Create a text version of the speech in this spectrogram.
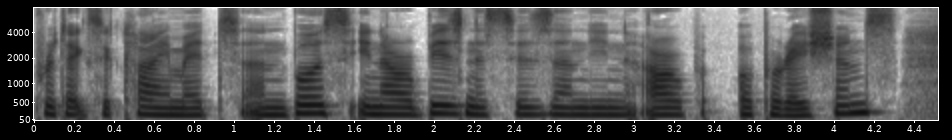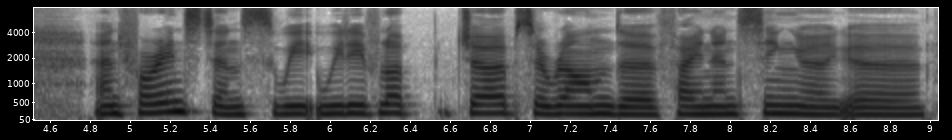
protect the climate, and both in our businesses and in our operations. And for instance, we, we develop jobs around uh, financing uh, uh,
